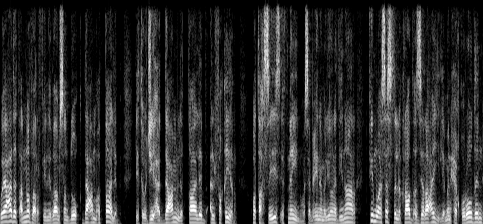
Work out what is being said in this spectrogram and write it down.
وإعادة النظر في نظام صندوق دعم الطالب لتوجيه الدعم للطالب الفقير وتخصيص 72 مليون دينار في مؤسسة الإقراض الزراعي لمنح قروض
